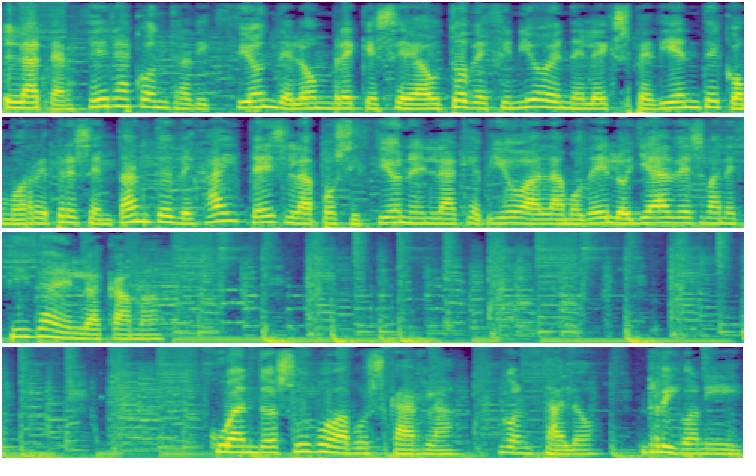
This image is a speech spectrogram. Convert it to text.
La tercera contradicción del hombre que se autodefinió en el expediente como representante de Haidt es la posición en la que vio a la modelo ya desvanecida en la cama. Cuando subo a buscarla, Gonzalo, Rigoni,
